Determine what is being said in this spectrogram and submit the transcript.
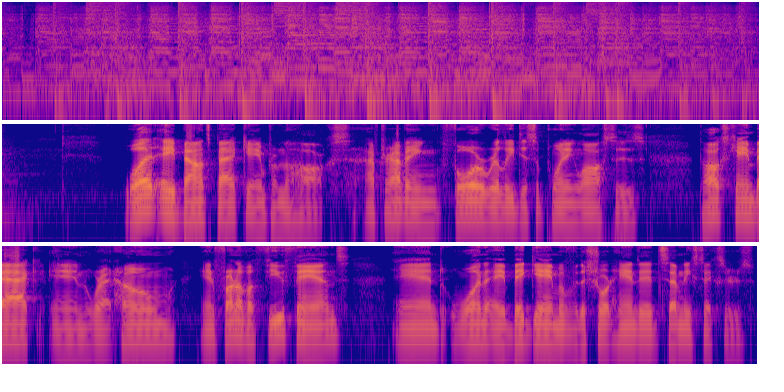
What a bounce back game from the Hawks. After having four really disappointing losses, the Hawks came back and were at home in front of a few fans and won a big game over the shorthanded 76ers.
